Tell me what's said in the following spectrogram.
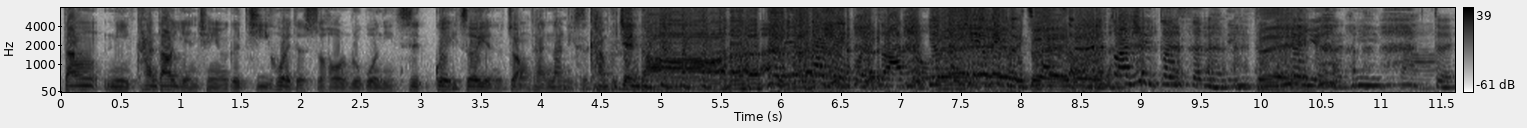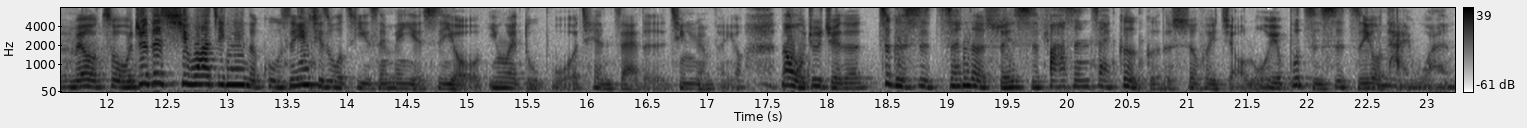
当你看到眼前有一个机会的时候，如果你是鬼遮眼的状态，那你是看不见的、哦。又再被鬼抓走，有感觉又被鬼抓走抓去更深的地方，更远的地方。对，没有错。我觉得西瓜今天的故事，因为其实我自己身边也是有因为赌博欠债的亲人朋友，那我就觉得这个是真的随时发生在各个的社会角落，也不只是只有台湾，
